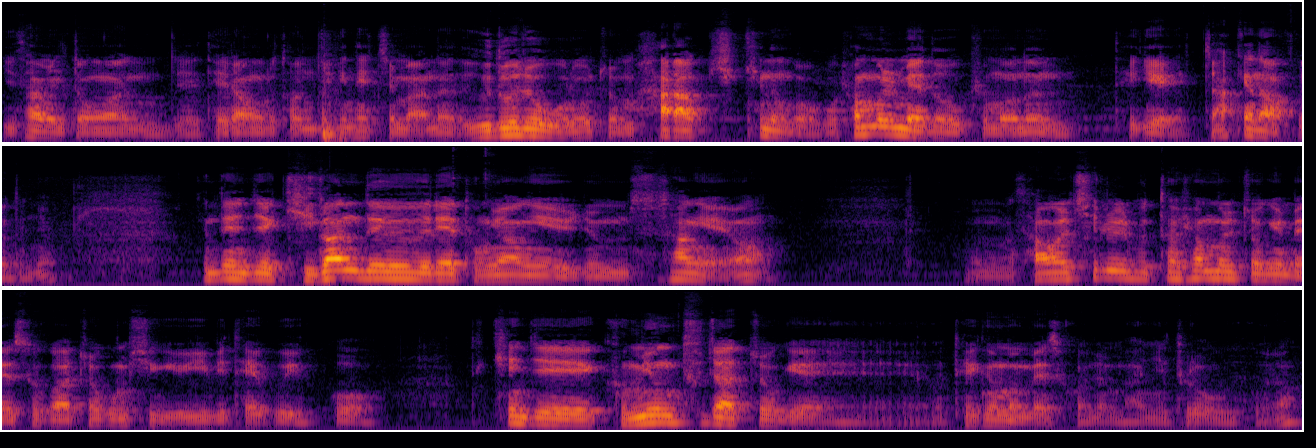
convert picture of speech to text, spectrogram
2, 3일 동안 이제 대량으로 던지긴 했지만은 의도적으로 좀 하락시키는 거고 현물 매도 규모는 되게 작게 나왔거든요. 근데 이제 기관들의 동향이 요즘 수상해요. 4월 음, 7일부터 현물 쪽의 매수가 조금씩 유입이 되고 있고 특히 이제 금융 투자 쪽에 대규모 매수가 좀 많이 들어오고 있고요.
